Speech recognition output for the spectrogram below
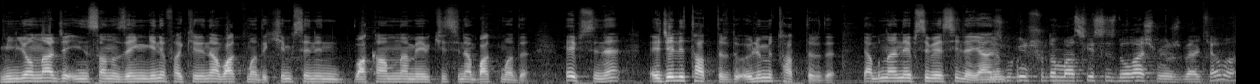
milyonlarca insanı zengini fakirine bakmadı. Kimsenin makamına mevkisine bakmadı. Hepsine eceli tattırdı, ölümü tattırdı. Ya bunların hepsi vesile. Yani Biz bugün şurada maskesiz dolaşmıyoruz belki ama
